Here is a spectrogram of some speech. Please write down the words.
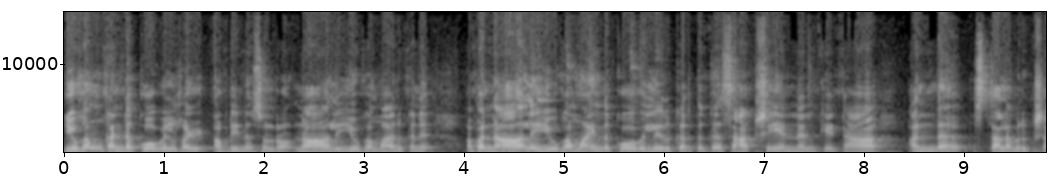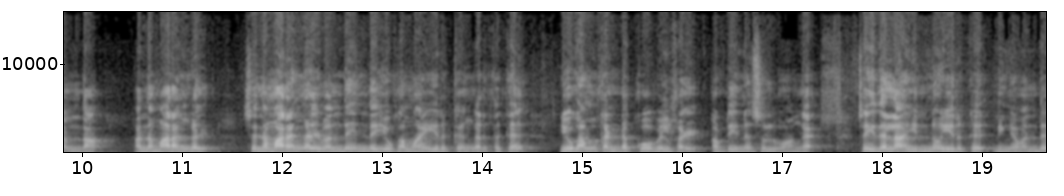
யுகம் கண்ட கோவில்கள் அப்படின்னு சொல்கிறோம் நாலு யுகமாக இருக்குன்னு. அப்போ நாலு யுகமாக இந்த கோவில் இருக்கிறதுக்கு சாட்சி என்னன்னு கேட்டால் அந்த ஸ்தல விருட்சம்தான் அந்த மரங்கள். ஸோ இந்த மரங்கள் வந்து இந்த யுகமாக இருக்குங்கிறதுக்கு யுகம் கண்ட கோவில்கள் அப்படின்னு சொல்லுவாங்க. ஸோ இதெல்லாம் இன்னும் இருக்குது நீங்கள் வந்து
